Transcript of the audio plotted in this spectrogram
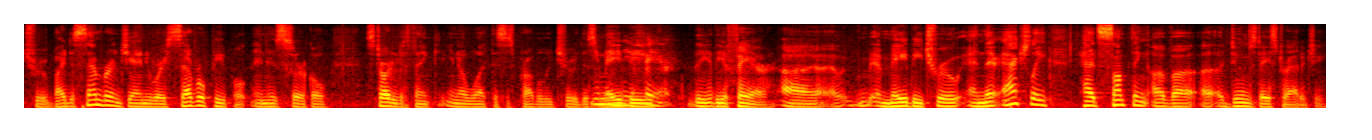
true. By December and January, several people in his circle started to think, you know what, this is probably true. This You may mean the be affair. the the affair uh, m- may be true, and they actually had something of a, a doomsday strategy.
